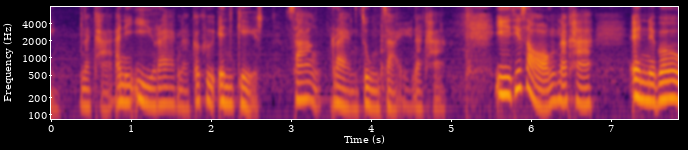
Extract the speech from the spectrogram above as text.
งนะคะ อันนี้ E แรกนะ ก็คือ engage สร้างแรงจูงใจนะคะ E ที่2นะคะ enable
